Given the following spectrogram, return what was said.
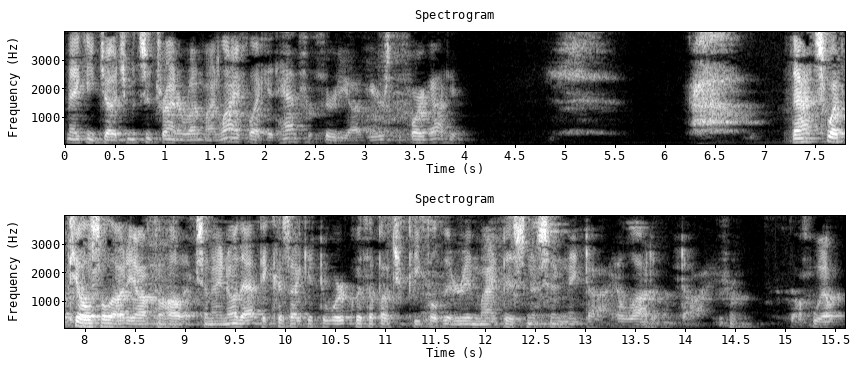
making judgments and trying to run my life like it had for 30 odd years before I got here. That's what kills a lot of alcoholics, and I know that because I get to work with a bunch of people that are in my business and they die. A lot of them die from self-will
